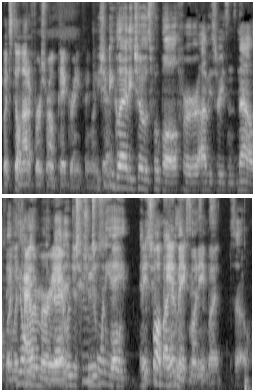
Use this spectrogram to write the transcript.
but still not a first round pick or anything like He should that. be glad he chose football for obvious reasons now. Same but with he only, Kyler Murray. He Everyone just choose- 228 in Baseball can league make money, but so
